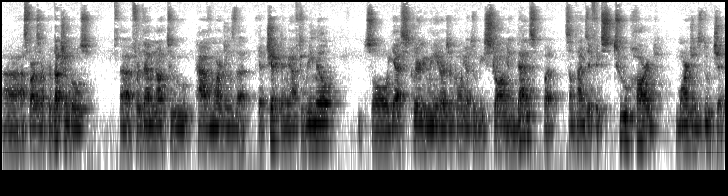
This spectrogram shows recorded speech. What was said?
uh, as far as our production goes uh, for them not to have margins that get chipped and we have to remill. So yes, clearly we need our zirconia to be strong and dense, but sometimes if it's too hard, margins do chip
